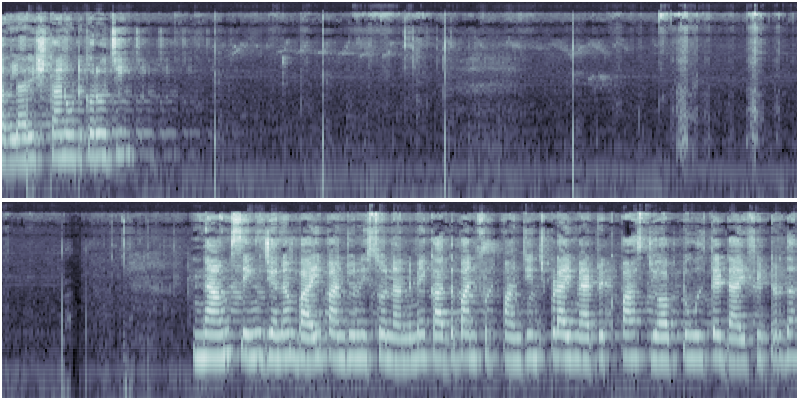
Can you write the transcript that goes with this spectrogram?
ਅਗਲਾ ਰਿਸ਼ਤਾ ਨੋਟ ਕਰੋ ਜੀ। ਨਾਮ ਸਿੰਘ, ਜਨਮ 22/5/1999 ਕੱਦ 5 ਫੁੱਟ 5 ਇੰਚ, ਪੜ੍ਹਾਈ ਮੈਟ੍ਰਿਕ ਪਾਸ, ਜੌਬ ਟੂਲ ਤੇ ਡਾਈ ਫਿਟਰ ਦਾ।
